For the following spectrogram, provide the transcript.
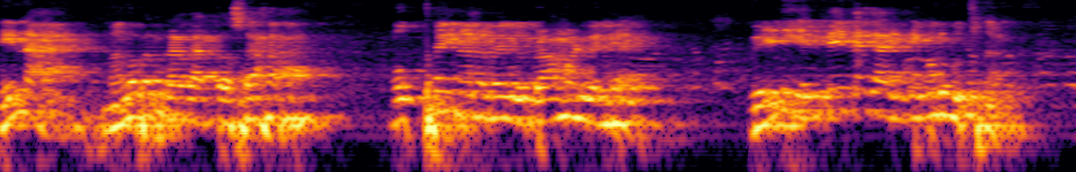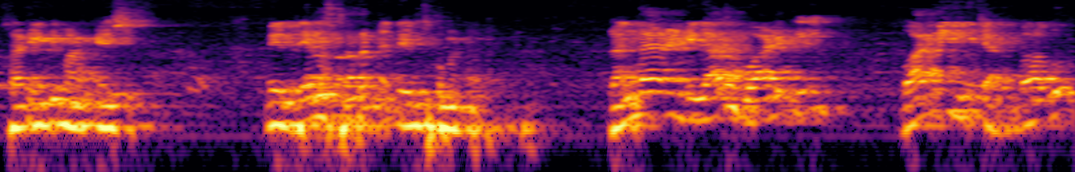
నిన్న మంగభద్రరావు గారితో సహా ముప్పై నలభై ఐదు బ్రాహ్మణులు వెళ్ళారు. వెళ్ళి ఎమ్మెల్యే గారి ముందు కూర్చున్నారు. సరే ఇది మన కేసు. మీరు తెలుస్తారా మేము తెలుసుకోమంటారు. రంగారెడ్డి గారు వాడికి వార్నింగ్ ఇచ్చారు. బాబు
